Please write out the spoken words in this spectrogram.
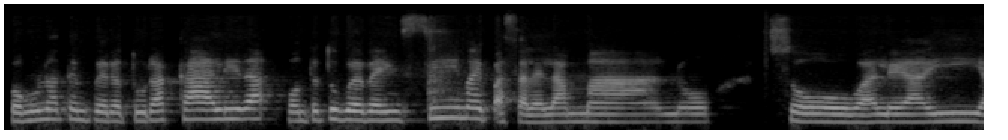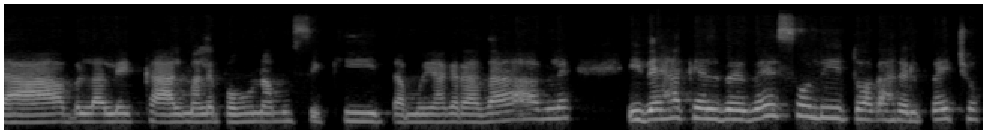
pon una temperatura cálida, ponte tu bebé encima y pásale la mano, sóbale ahí, háblale, cálmale, pon una musiquita muy agradable y deja que el bebé solito agarre el pecho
